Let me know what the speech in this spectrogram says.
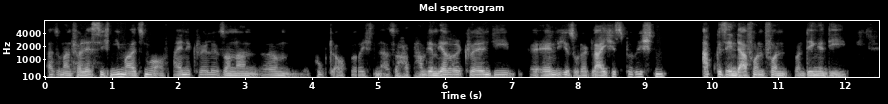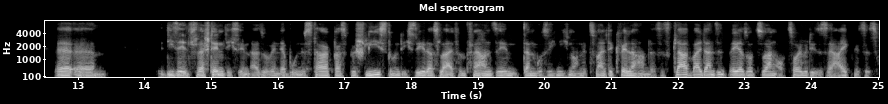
Also man verlässt sich niemals nur auf eine Quelle, sondern ähm, guckt auch berichten. Also hab, haben wir mehrere Quellen, die äh, Ähnliches oder Gleiches berichten. Abgesehen davon von, von Dingen, die äh, äh, die selbstverständlich sind. Also wenn der Bundestag was beschließt und ich sehe das live im Fernsehen, dann muss ich nicht noch eine zweite Quelle haben. Das ist klar, weil dann sind wir ja sozusagen auch Zeuge dieses Ereignisses.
